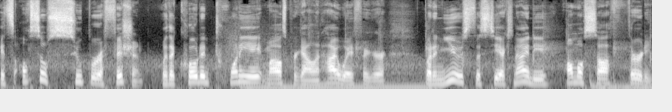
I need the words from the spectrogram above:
It's also super efficient, with a quoted 28 miles per gallon highway figure, but in use, the CX-90 almost saw 30.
